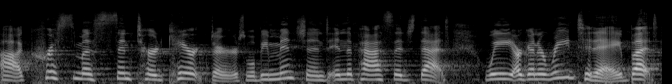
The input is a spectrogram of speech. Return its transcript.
uh, Christmas centered characters will be mentioned in the passage that we are going to read today. But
